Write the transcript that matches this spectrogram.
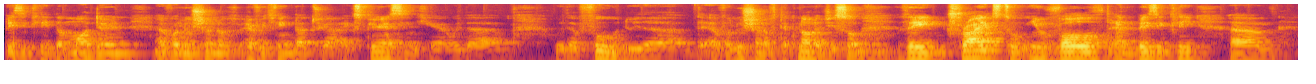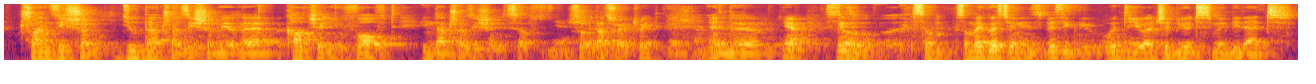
basically the modern mm-hmm. evolution of everything that we are experiencing here with the with the food, with the, the evolution of technology. So they tried to involve and basically um, transition, do that transition where the culture involved in that transition itself. Yeah, so sure. that's right, right? Yeah, sure. And um, yeah, So, so, so my question is basically, what do you attribute maybe that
